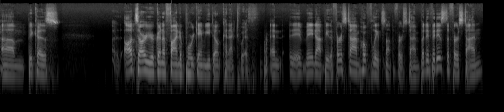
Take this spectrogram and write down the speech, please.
Um, because odds are you're going to find a board game you don't connect with. And it may not be the first time. Hopefully, it's not the first time. But if it is the first time,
